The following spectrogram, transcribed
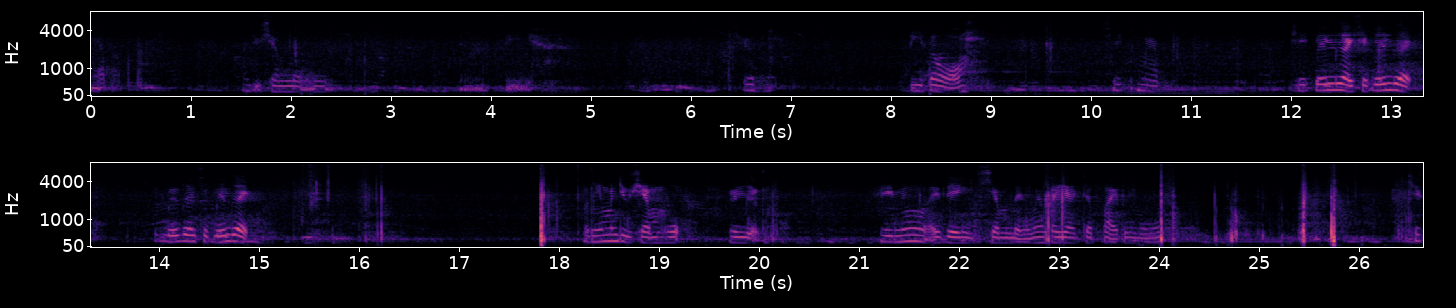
เนี่ยมันอยู่แคมหนึ่งสี่เชิบตีสองเช็คแมปเช็คเรื่อยๆเช็คเรื่อยๆเช็คเรื่อยๆเช็คเรื่อยๆตอนนี้มันอยู่แคมหกเหลือง ไอ้นู่นไอแดงอยู่แคมป์หนึ่งมันพยายามจะไปตรงนู้นเช็ค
